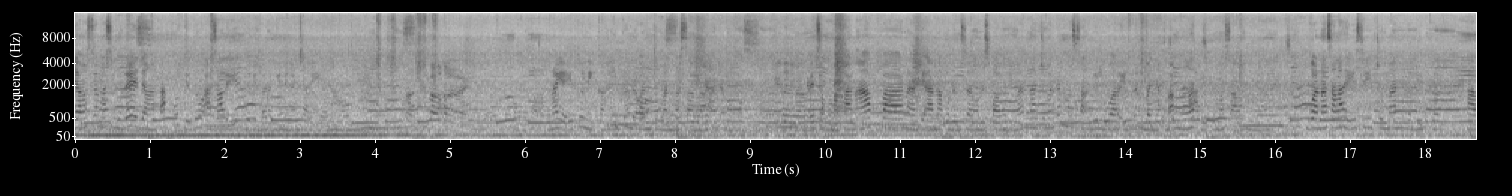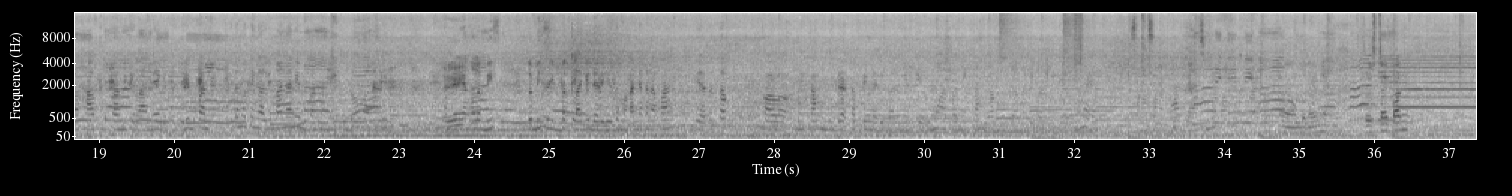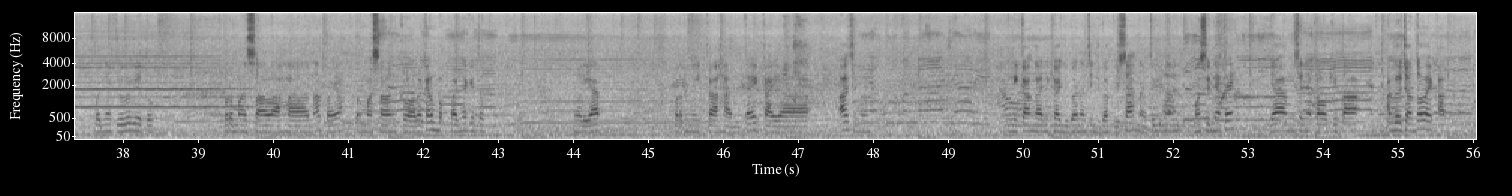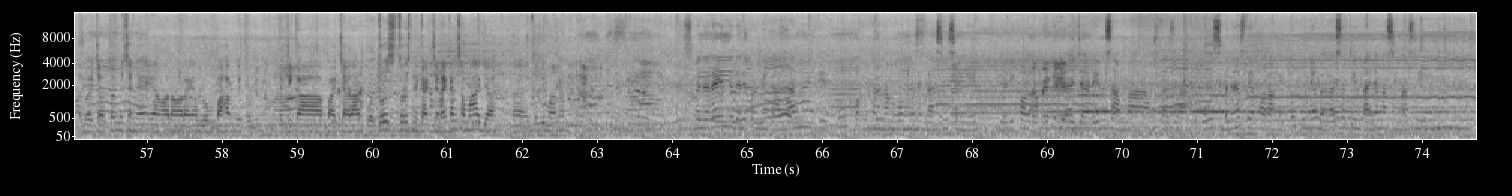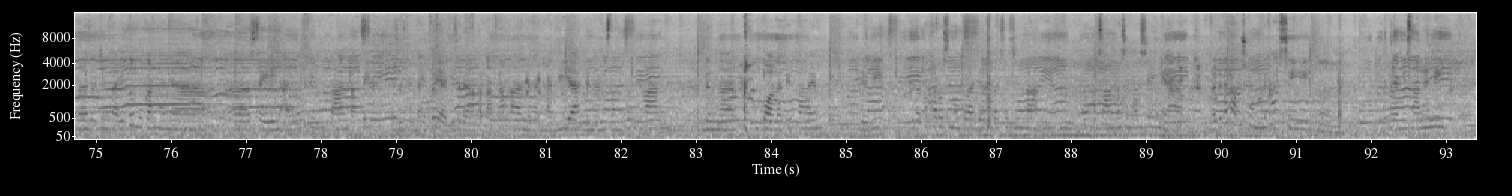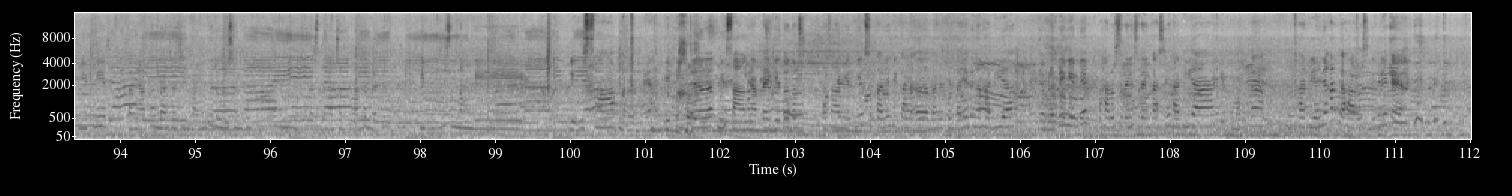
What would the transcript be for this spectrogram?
Ya maksudnya masih muda ya jangan takut gitu. Asal itu dibarengin dengan cari ilmu. Karena ya itu nikah itu bukan cuma masalah eh, besok makan apa nanti anak udah bisa lulus sekolah di mana. Cuman kan masa di luar itu banyak banget gitu masalahnya. Bukan masalah ya sih cuman lebih ke hal-hal keterampilannya gitu. Jadi bukan kita mau tinggal di mana nih? Bukan hanya itu doang. Ada yang lebih lebih ribet lagi dari itu. Makanya kenapa ya tetap kalau nikah muda tapi nggak dibarengin ilmu atau nikah nggak muda nggak dibarengin ilmu ya sama-sama gagal sih Nah, benernya. Terus teh kan banyak juga gitu. Permasalahan apa ya? Permasalahan keluarga kan ba- banyak gitu. Ngelihat pernikahan teh kayak ah cina nikah nggak nikah juga nanti juga pisah. Nah itu gimana? Maksudnya teh ya misalnya kalau kita ambil contoh ya ambil contoh misalnya yang orang-orang yang belum paham gitu. Ketika pacaran putus terus nikah cerai kan sama aja. Nah itu gimana? Sebenarnya inti dari pernikahan itu tentang komunikasi sih. Jadi kalau aku tuh diajarin sama ustazah aku sebenarnya setiap orang itu punya bahasa cintanya masing-masing dengan quality time. Jadi kita tuh harus mempelajari bahasa cinta pasangan masing-masing ya. Berarti kan harus komunikasi. Kayak misalnya nih Nip ternyata bahasa cintanya itu dengan sentuhan maksudnya dengan sentuhan itu berarti Nip itu seneng di diusap meren ya dipijet misalnya teh gitu. Terus pasangan Nip Nip sukanya di eh, bahasa cintanya dengan hadiah. Ya berarti Nip harus sering-sering kasih hadiah gitu. Maksudnya hadiahnya kan nggak harus gitu ya kayak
